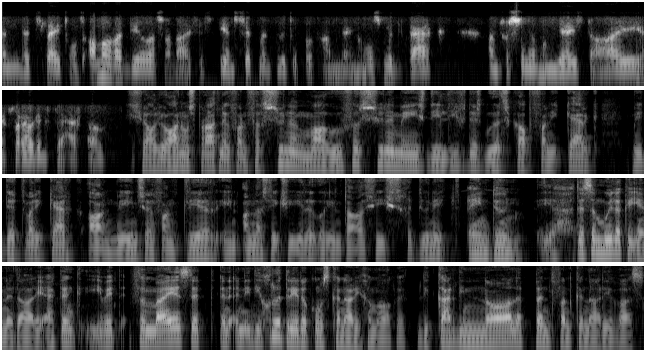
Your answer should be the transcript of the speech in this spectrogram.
in. Dit sluit ons almal wat deel is van daai stelsel sit met bloed op ons hande. En ons moet werk aan versoening om juist daai verhoudings te herstel. Sjoe, Johan, ons praat nou van versoening, maar hoe versoen 'n mens die liefdesboodskap van die kerk met dit wat die kerk aan mense van kleur en ander seksuele oriëntasies gedoen het en doen. Ja, dis 'n moeilike ene daardie. Ek dink jy weet vir my is dit in in die groot rede kom ons Kanarie gemaak het. Die kardinale punt van Kanarie was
